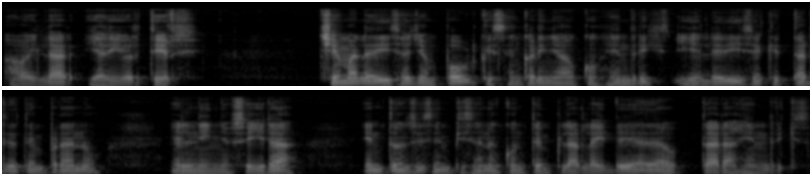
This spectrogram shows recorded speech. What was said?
a bailar y a divertirse. Chema le dice a Jean Paul que está encariñado con Hendrix y él le dice que tarde o temprano el niño se irá, entonces empiezan a contemplar la idea de adoptar a Hendrix.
